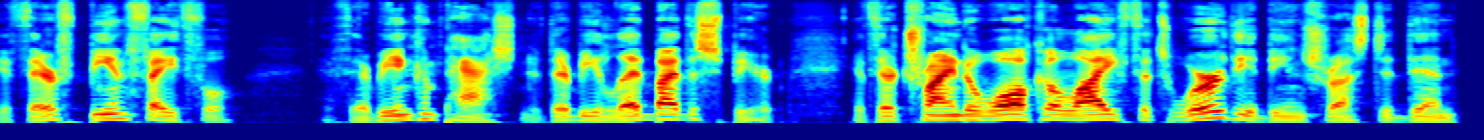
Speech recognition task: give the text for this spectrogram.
If they're being faithful, if they're being compassionate, if they're being led by the Spirit, if they're trying to walk a life that's worthy of being trusted, then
